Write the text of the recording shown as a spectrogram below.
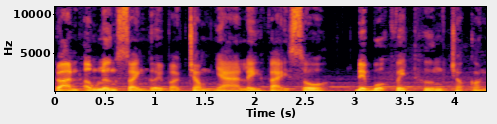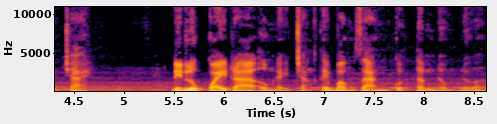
Đoạn ông Lương xoay người vào trong nhà lấy vải xô Để buộc vết thương cho con trai. Đến lúc quay ra ông lại chẳng thấy bóng dáng của Tâm đâu nữa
